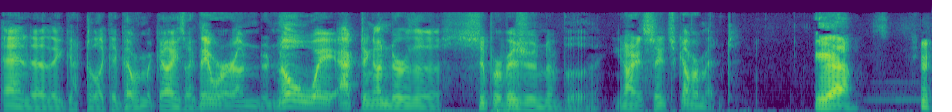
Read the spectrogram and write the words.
And uh, they got to like a government guy. He's like, they were under no way acting under the supervision of the United States government. Yeah.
